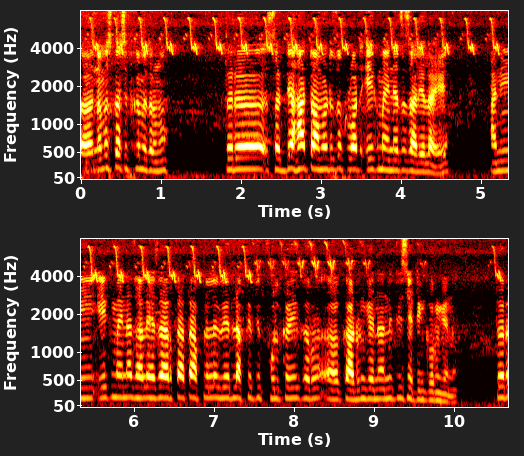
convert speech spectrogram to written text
नमस्कार शेतकरी मित्रांनो. तर सध्या हा टोमॅटोचा प्लॉट एक महिन्याचा झालेला आहे. आणि एक महिना झाला ह्याचा अर्थ आता आपल्याला वेळ लागते ती फुलकळी करून काढून घेणं आणि ती सेटिंग करून घेणं. तर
